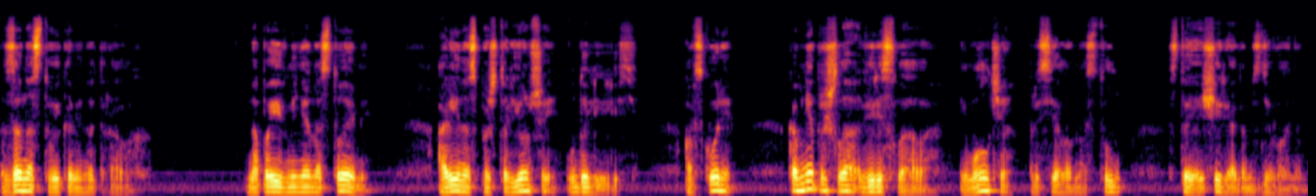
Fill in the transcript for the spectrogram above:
за настойками на травах. Напоив меня настоями, Арина с почтальоншей удалились, а вскоре ко мне пришла Вереслава и молча присела на стул стоящий рядом с диваном.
